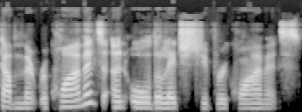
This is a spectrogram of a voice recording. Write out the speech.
government requirements and all the legislative requirements.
